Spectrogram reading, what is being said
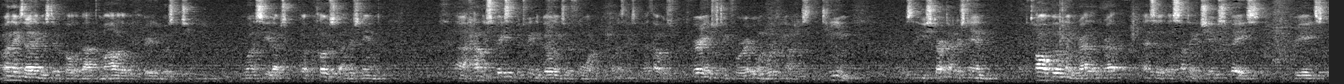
One of the things that I think was difficult about the model that we created was that you, you want to see it up, up close to understand uh, how these spaces between the buildings are formed. One of the things that I thought was very interesting for everyone working team, was that you start to understand a tall building rather, rather as, a, as something that shapes space, creates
